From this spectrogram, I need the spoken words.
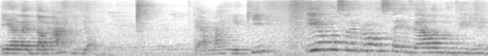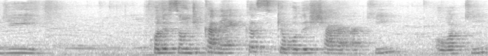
E ela é da Marie, ó. Tem a Marie aqui. E eu mostrei pra vocês ela no vídeo de coleção de canecas, que eu vou deixar aqui, ou aqui,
